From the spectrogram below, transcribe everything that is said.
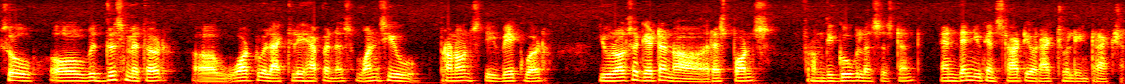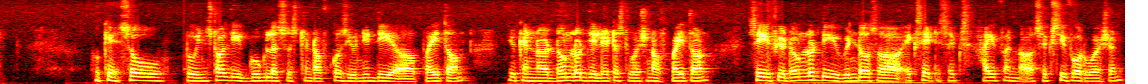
So uh, with this method uh, what will actually happen is once you pronounce the wake word you will also get uh, response from the Google Assistant and then you can start your actual interaction. Okay, so to install the Google Assistant, of course, you need the uh, Python. You can uh, download the latest version of Python. Say if you download the Windows uh, x86-64 version,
